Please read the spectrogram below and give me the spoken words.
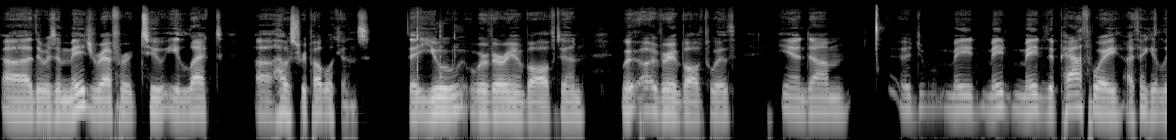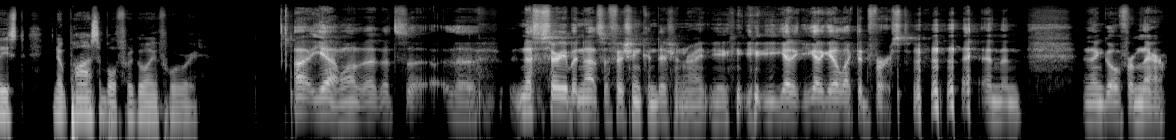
uh, there was a major effort to elect uh, House Republicans that you were very involved in, uh, very involved with, and um, made made made the pathway, I think, at least you know, possible for going forward. Uh, yeah, well, that, that's uh, the necessary but not sufficient condition, right? You you got you got to get elected first, and then and then go from there.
